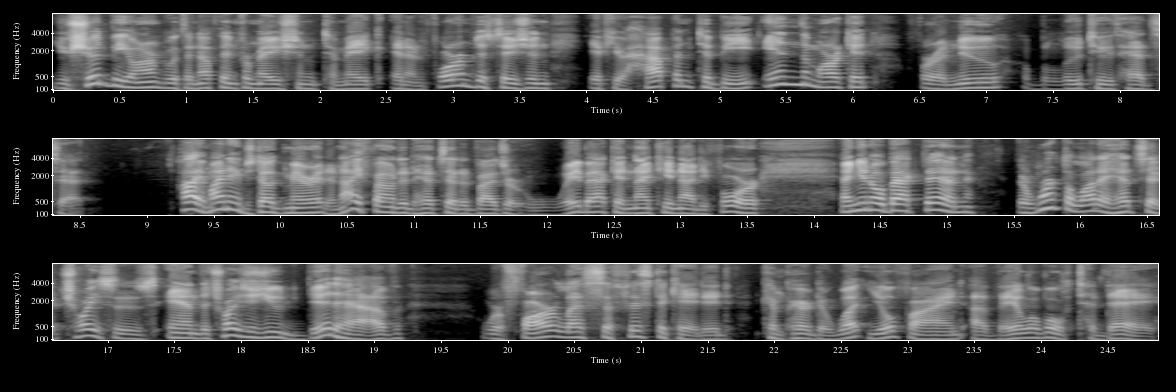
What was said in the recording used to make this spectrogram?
you should be armed with enough information to make an informed decision if you happen to be in the market for a new Bluetooth headset. Hi, my name's Doug Merritt, and I founded Headset Advisor way back in 1994. And you know, back then, there weren't a lot of headset choices, and the choices you did have were far less sophisticated compared to what you'll find available today.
